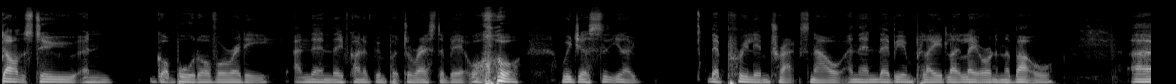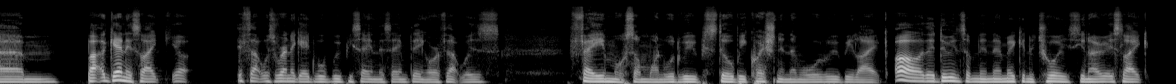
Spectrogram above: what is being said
danced to, and got bored of already. And then they've kind of been put to rest a bit, or we just, you know, they're prelim tracks now, and then they're being played like later on in the battle. Um, but again, it's like, yeah, if that was Renegade, would we be saying the same thing? Or if that was Fame or someone, would we still be questioning them, or would we be like, oh, they're doing something, they're making a choice? You know, it's like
